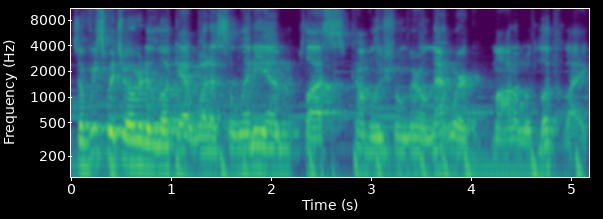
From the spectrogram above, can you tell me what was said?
So if we switch over to look at what a Selenium plus convolutional neural network model would look like,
